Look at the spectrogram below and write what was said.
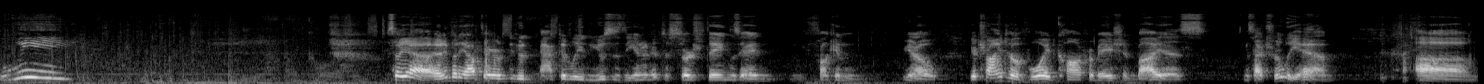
Wee. So yeah, anybody out there who actively uses the internet to search things and fucking, you know, you're trying to avoid confirmation bias, as I truly am. Um,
